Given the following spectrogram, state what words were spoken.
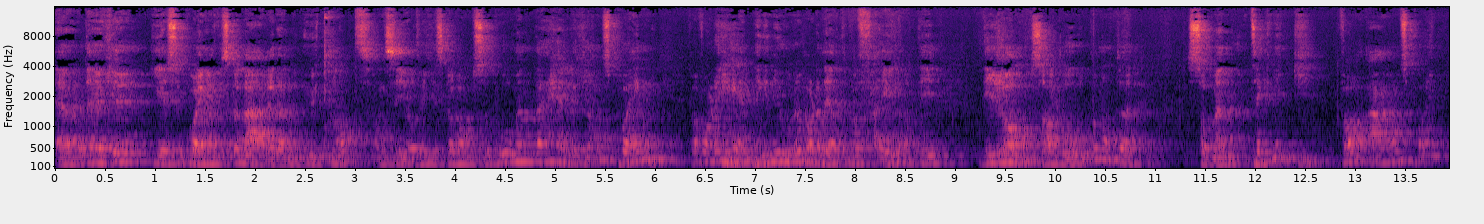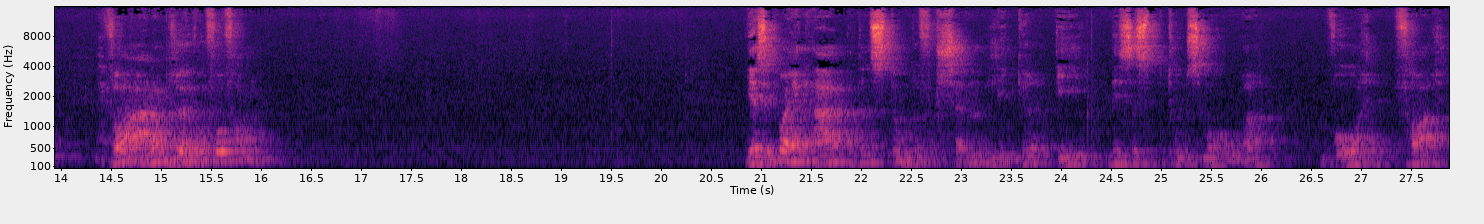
Eh, og Det er jo ikke Jesu poeng at vi skal lære den utenat. Han sier at vi ikke skal ramse opp ord, men det er heller ikke hans poeng. Hva var det hedningene gjorde? Var det det at det var feil at de, de ramsa opp på en måte som en teknikk? Hva er hans poeng? Hva er det han prøver å få fram? Jesu poeng er at den store forskjellen ligger i disse to små ordene 'vår far'.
